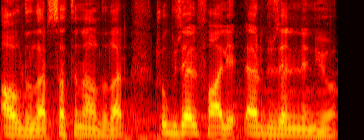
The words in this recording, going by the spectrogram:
aldılar, satın aldılar. Çok güzel faaliyetler düzenleniyor.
